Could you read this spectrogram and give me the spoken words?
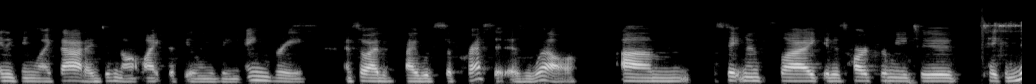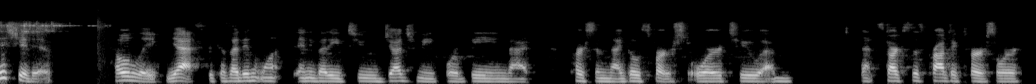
anything like that. I did not like the feeling of being angry and so I'd, i would suppress it as well. Um, statements like it is hard for me to take initiative. Totally yes because i didn't want anybody to judge me for being that person that goes first or to um, that starts this project first or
